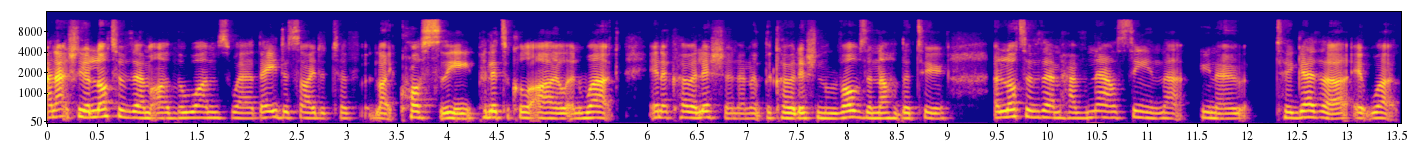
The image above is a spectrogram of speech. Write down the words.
And actually a lot of them are the ones where they decided to like cross the political aisle and work in a coalition. And the coalition involves Ennahda too a lot of them have now seen that you know together it worked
